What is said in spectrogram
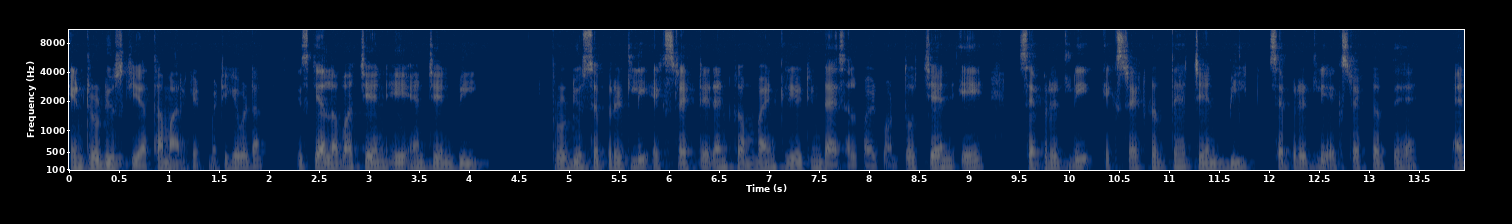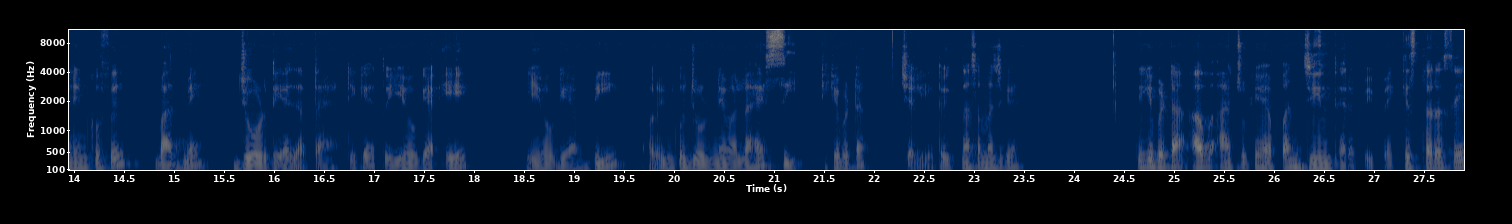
इंट्रोड्यूस किया था मार्केट में, ठीक है बेटा? इसके अलावा chain A and chain B produce separately extracted and combined creating disulphide bond तो चेन ए सेपरेटली एक्सट्रैक्ट करते हैं चेन बी सेपरेटली एक्सट्रैक्ट करते हैं एंड इनको फिर बाद में जोड़ दिया जाता है, ठीक है? तो ये हो गया ए ये हो गया बी और इनको जोड़ने वाला है सी ठीक है बेटा? चलिए तो इतना समझ गए। देखिए बेटा, अब आ चुके हैं अपन जीन थेरेपी पे। किस तरह से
